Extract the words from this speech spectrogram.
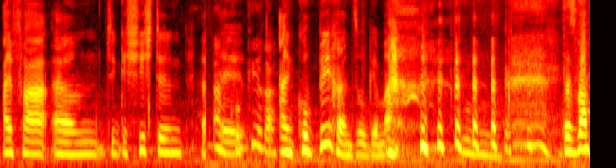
einfach ähm, die Geschichten äh, Kopierer. an Kopieren so gemacht. Mhm. das war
